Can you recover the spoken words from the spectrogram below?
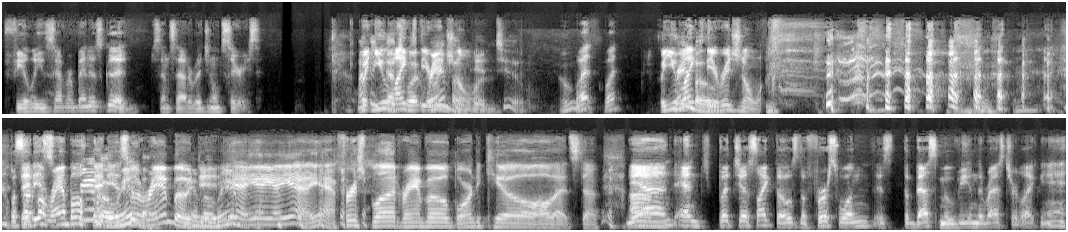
feel he's ever been as good since that original series. I But you that's liked the Rambo original did, one. too. Ooh. What what? But you liked the original one. What's That that, about is- Rambo? Rambo. that is what Rambo. Rambo, Rambo, did. Yeah, Rambo. yeah, yeah, yeah, yeah. First Blood, Rambo, Born to Kill, all that stuff. Yeah, Um, and, and but just like those, the first one is the best movie, and the rest are like, eh.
